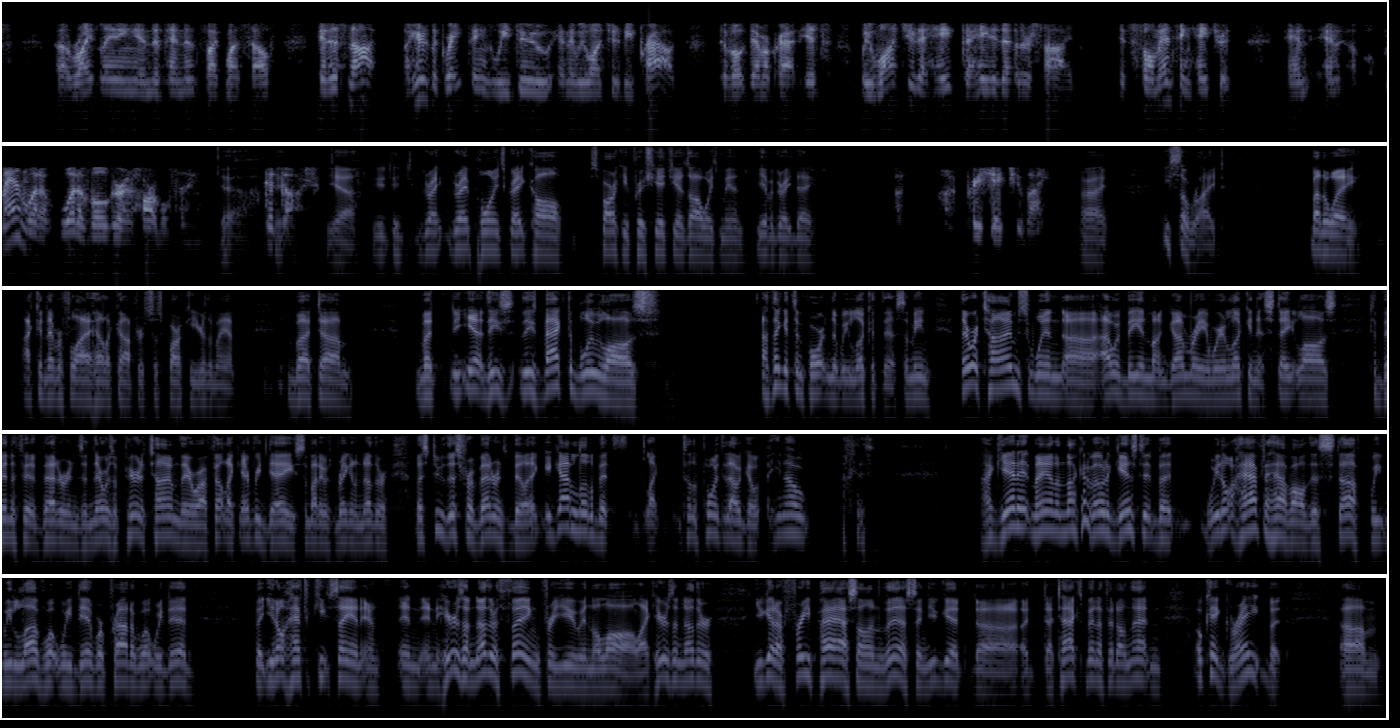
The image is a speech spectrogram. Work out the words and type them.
uh, right-leaning independents like myself. It is not. Here's the great things we do, and then we want you to be proud to vote Democrat. It's we want you to hate the hated other side. It's fomenting hatred, and and man, what a what a vulgar and horrible thing. Yeah. Good gosh. Yeah. great great points. Great call, Sparky. Appreciate you as always, man. You have a great day. Appreciate you. Bye. All right. He's so right. By the way, I could never fly a helicopter, so Sparky, you're the man. But um, but yeah, these these back to blue laws. I think it's important that we look at this. I mean, there were times when uh, I would be in Montgomery and we were looking at state laws to benefit veterans, and there was a period of time there where I felt like every day somebody was bringing another. Let's do this for a veterans bill. It, it got a little bit like to the point that I would go, you know. I get it, man. I'm not going to vote against it, but we don't have to have all this stuff. We we love what we did. We're proud of what we did. But you don't have to keep saying and and and here's another thing for you in the law. Like here's another you get a free pass on this and you get uh, a, a, tax benefit on that and okay, great, but um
